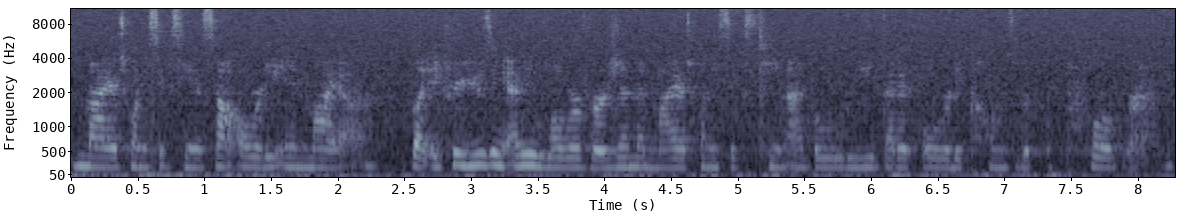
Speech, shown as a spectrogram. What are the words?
Maya 2016. It's not already in Maya. But if you're using any lower version than Maya 2016, I believe that it already comes with the program.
